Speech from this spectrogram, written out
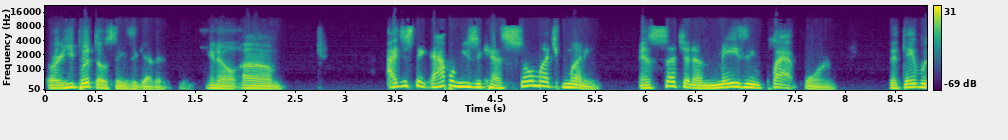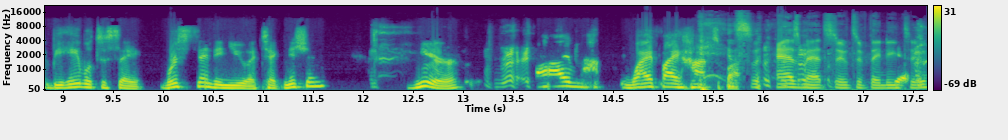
or he put those things together. You know, um, I just think Apple Music has so much money and such an amazing platform that they would be able to say, "We're sending you a technician here, Right, five Wi-Fi hotspots." hazmat suits if they need to.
